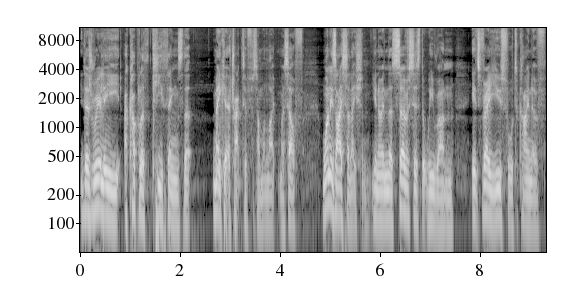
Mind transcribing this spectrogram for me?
there's really a couple of key things that make it attractive for someone like myself. One is isolation. You know, in the services that we run, it's very useful to kind of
